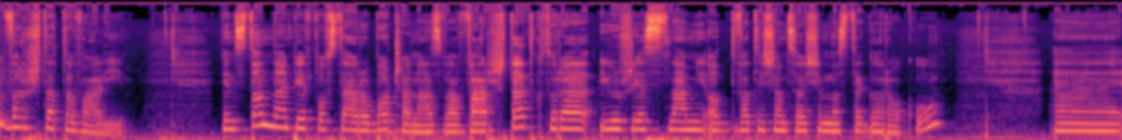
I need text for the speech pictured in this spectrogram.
i warsztatowali. Więc stąd najpierw powstała robocza nazwa Warsztat, która już jest z nami od 2018 roku. E,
